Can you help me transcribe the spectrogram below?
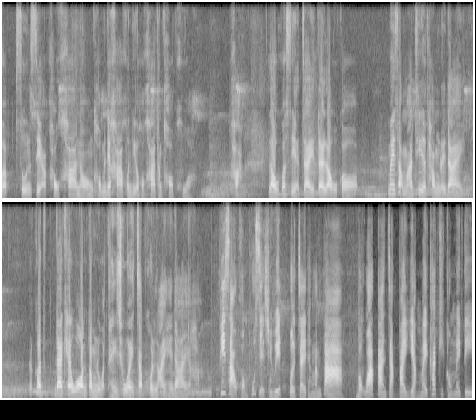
แบบสูญเสียเขาฆ่าน้อง เขาไม่ได้ฆ่าคนเดียวเขาฆ่าทั้งครอบครัวค่ะ เราก็เสียใจแต่เราก็ไม่สามารถที่จะทำอะไรได้ แล้วก็ได้แค่วอนตำรวจให้ช่วยจับคนร้ายให้ได้อะค่ะ พี่สาวของผู้เสียชีวิตเปิดใจทั้งน้ำตา บอกว่าการจากไปอย่างไม่คาดคิดของนายตี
